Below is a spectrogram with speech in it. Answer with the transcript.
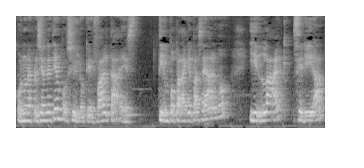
con una expresión de tiempo si lo que falta es tiempo para que pase algo. Y lack sería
